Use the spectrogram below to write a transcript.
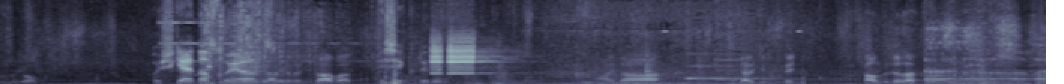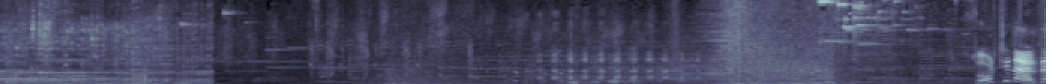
Uygulu yok. Hoş geldin Asoyan. Bir arkadaş daha var. Teşekkür ederim. Hayda. Gel ki biz de kaldıracağız artık. Zorti nerede?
